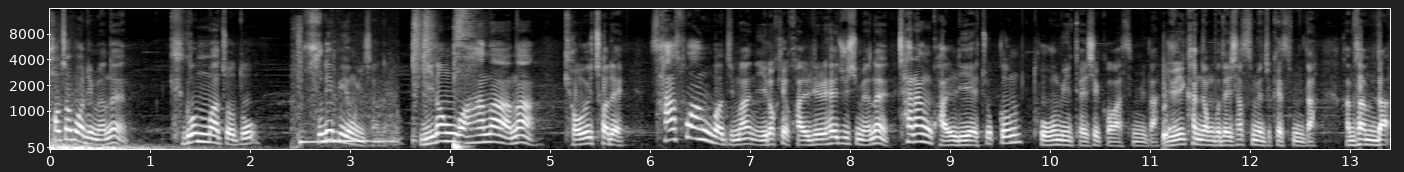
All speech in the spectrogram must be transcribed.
터져버리면은 그것마저도 수리 비용이잖아요. 이런 거 하나하나 겨울철에 사소한 거지만 이렇게 관리를 해주시면 차량 관리에 조금 도움이 되실 것 같습니다. 유익한 정보 되셨으면 좋겠습니다. 감사합니다.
